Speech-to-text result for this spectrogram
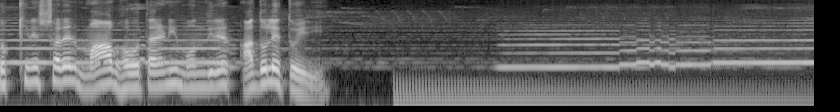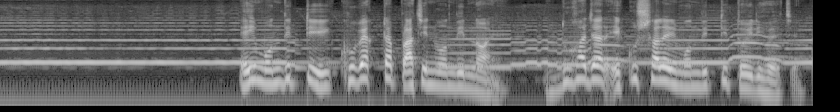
দক্ষিণেশ্বরের মা ভবতারিণী মন্দিরের আদলে তৈরি। এই মন্দিরটি খুব একটা প্রাচীন মন্দির নয় দু সালে এই মন্দিরটি তৈরি হয়েছে।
